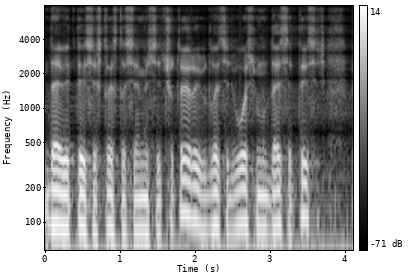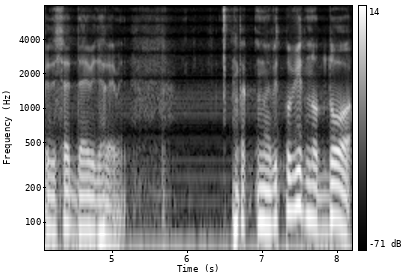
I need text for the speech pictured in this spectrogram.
9 тисяч 374, і в 28-му 10 тисяч 59 гривень. Так, е, відповідно до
